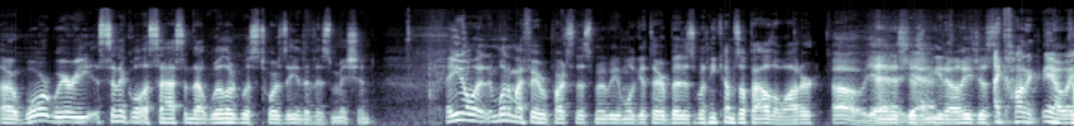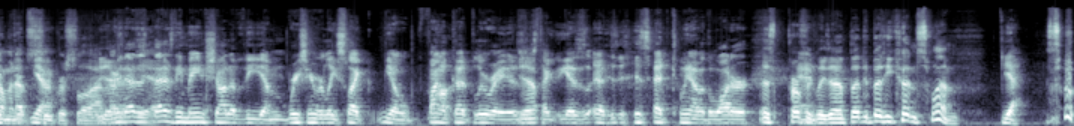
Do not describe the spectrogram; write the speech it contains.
uh, war-weary, cynical assassin that Willard was towards the end of his mission. And you know what? One of my favorite parts of this movie, and we'll get there, but is when he comes up out of the water. Oh yeah, and it's just yeah. you know he just Iconic, you know, like, coming up yeah. super slow. I mean, that is, yeah. that is the main shot of the um, recently released, like you know, Final Cut Blu-ray. Is just like he has uh, his, his head coming out of the water. it's perfectly done. But but he couldn't swim. Yeah, So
